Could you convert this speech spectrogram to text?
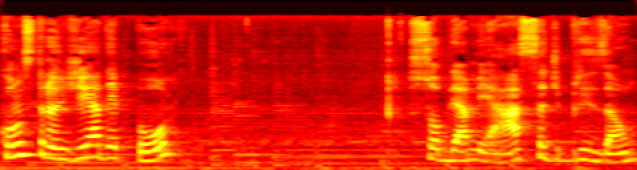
Constranger a depor sobre ameaça de prisão,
